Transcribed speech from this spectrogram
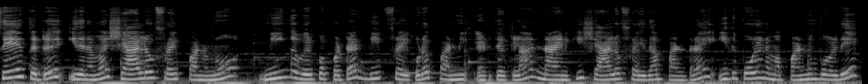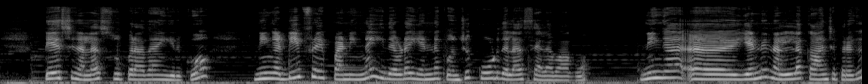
சேர்த்துட்டு இதை நம்ம ஷாலோ ஃப்ரை பண்ணணும். நீங்கள் விருப்பப்பட்ட டீப் ஃப்ரை கூட பண்ணி எடுத்துக்கலாம். நான் இன்றைக்கி ஷாலோ ஃப்ரை தான் பண்ணுறேன் இது போல் நம்ம பண்ணும்பொழுதே டேஸ்ட் நல்லா சூப்பராக தான் இருக்கும். நீங்கள் டீப் ஃப்ரை பண்ணிங்கன்னா இதை விட எண்ணெய் கொஞ்சம் கூடுதலாக செலவாகும். நீங்கள் எண்ணெய் நல்லா காய்ஞ்ச பிறகு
